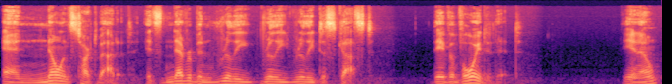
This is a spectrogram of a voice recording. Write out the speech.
and no one's talked about it. It's never been really, really, really discussed. They've avoided it, you know?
